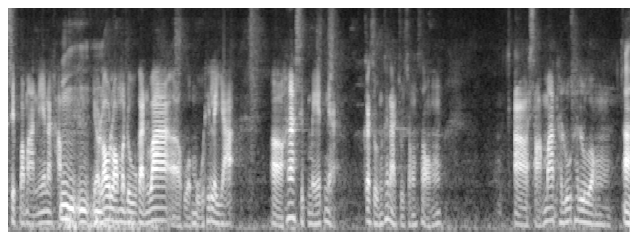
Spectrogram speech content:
60 ประมาณนี้นะครับ อืมอืม เดี๋ยวเราลองมาดูกันว่าเอ่อหัวหมูที่ระยะเอ่อ50 เมตรเนี่ยกระสุนขนาดจุด22อ่าสามารถทะลุทะลวงอะ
